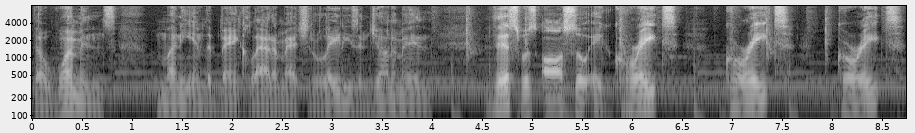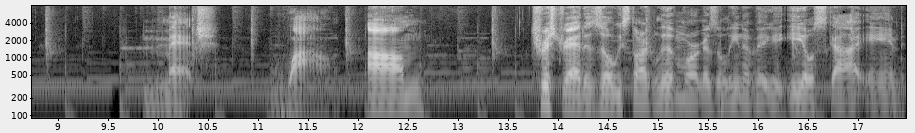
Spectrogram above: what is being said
the women's Money in the Bank ladder match. And ladies and gentlemen, this was also a great, great, great match. Wow. Um, Trish Stratus, Zoey Stark, Liv Morgan, Zelina Vega, Iyo Sky, and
